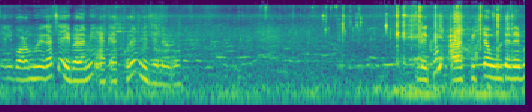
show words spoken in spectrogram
তেল গরম হয়ে গেছে, এবার আমি এক এক করে ভেজে নেব। দেখুন আর এক পিঠটা উল্টে দেব।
